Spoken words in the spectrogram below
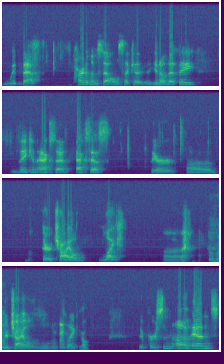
with that part of themselves that can, you know that they they can access access their uh, their child like uh, mm-hmm. their child like yeah. their person um, and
